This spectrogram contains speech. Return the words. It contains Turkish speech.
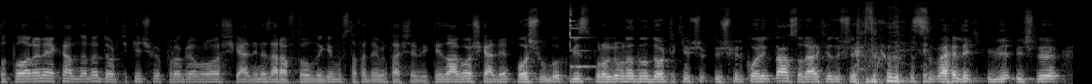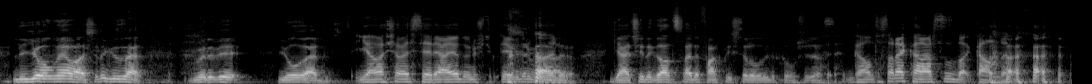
Futbol Arena ekranlarına 4-2-3-1 programına hoş geldiniz. Her hafta olduğu gibi Mustafa Demirtaş'la birlikteyiz. Abi hoş geldin. Hoş bulduk. Biz programın adını 4-2-3-1 koyduktan sonra herkes üçlü Süper Lig bir üçlü ligi olmaya başladı. Güzel. Böyle bir yol verdik. Yavaş yavaş Serie A'ya dönüştük diyebilir miyiz abi? Gerçi yine Galatasaray'da farklı işler olabilir konuşacağız. Galatasaray kararsız da kaldı.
